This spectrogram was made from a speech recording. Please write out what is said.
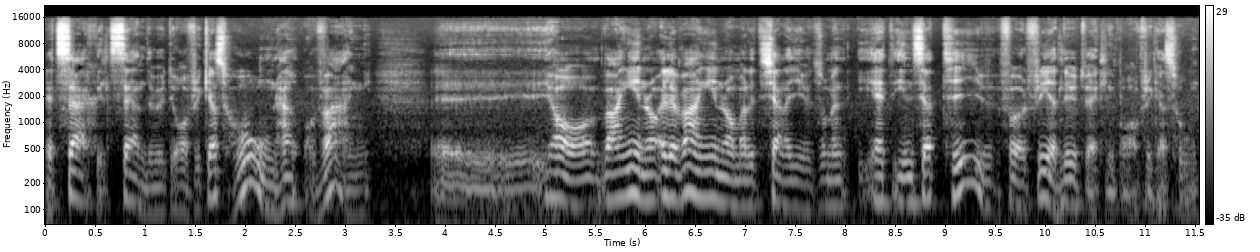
ett särskilt sändebud i Afrikas horn, Wang, eh, ja, Wang, inram, eller Wang inramade tillkännagivet som en, ett initiativ för fredlig utveckling på Afrikas horn.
